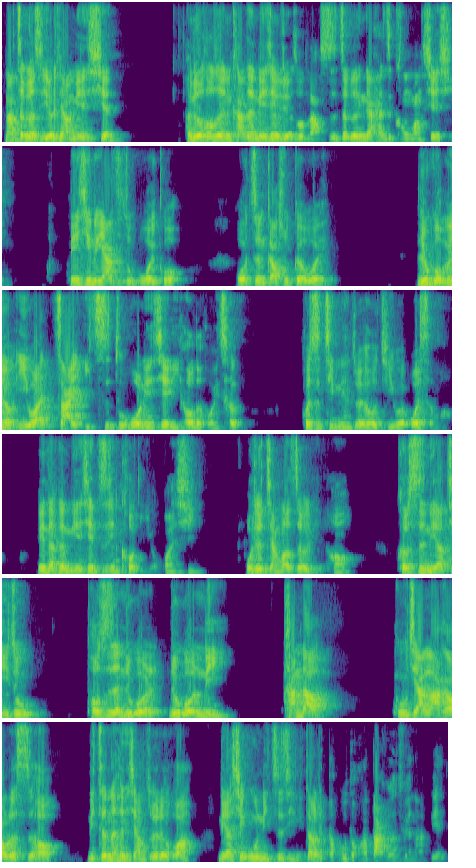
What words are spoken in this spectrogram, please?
那这个是有一条年线。很多投资人，你看这个年线，觉得说老师这个应该还是空方线型，年线的压制度不会过。我只能告诉各位，如果没有意外，再一次突破年线以后的回撤，会是今年最后机会。为什么？因为那跟年线之前扣底有关系。我就讲到这里哈。可是你要记住，投资人，如果如果你看到股价拉高的时候，你真的很想追的话，你要先问你自己，你到底懂不懂它大格局哪边？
